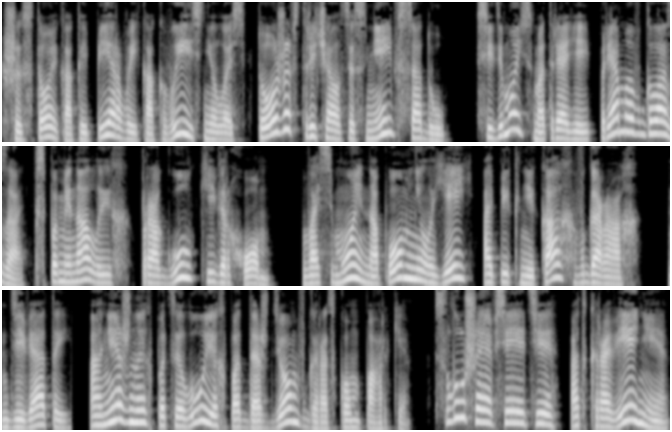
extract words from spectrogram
Шестой, как и первый, как выяснилось, тоже встречался с ней в саду. Седьмой, смотря ей прямо в глаза, вспоминал их прогулки верхом. Восьмой напомнил ей о пикниках в горах, девятый — о нежных поцелуях под дождем в городском парке. Слушая все эти откровения,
